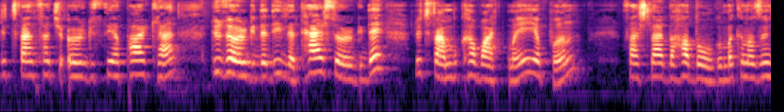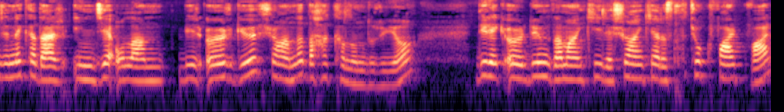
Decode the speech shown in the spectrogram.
Lütfen saç örgüsü yaparken düz örgüde değil de ters örgüde lütfen bu kabartmayı yapın. Saçlar daha dolgun. Bakın az önce ne kadar ince olan bir örgü şu anda daha kalın duruyor. Direkt ördüğüm zamankiyle şu anki arasında çok fark var.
